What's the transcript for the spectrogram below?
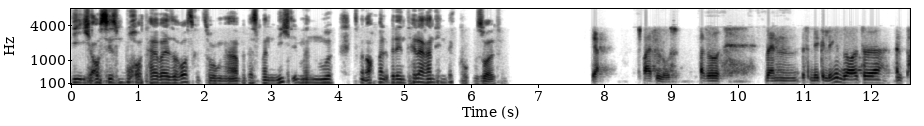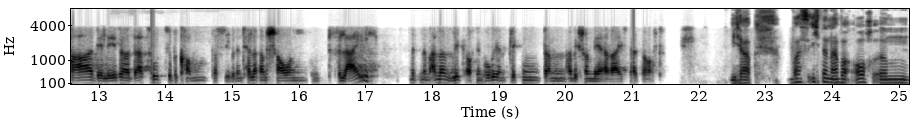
die ich aus diesem Buch auch teilweise rausgezogen habe, dass man nicht immer nur, dass man auch mal über den Tellerrand hinweg gucken sollte. Ja, zweifellos. Also wenn es mir gelingen sollte, ein paar der Leser dazu zu bekommen, dass sie über den Tellerrand schauen und vielleicht mit einem anderen Blick auf den Orient blicken, dann habe ich schon mehr erreicht als erhofft. Ja, was ich dann aber auch ähm,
